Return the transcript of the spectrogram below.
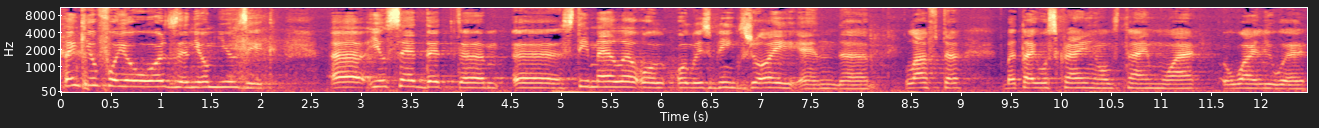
Thank you for your words and your music. Uh, you said that um, uh, Steve Miller al- always brings joy and uh, laughter, but I was crying all the time while, while you were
